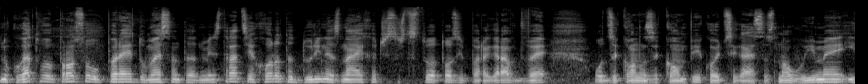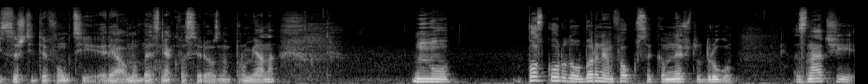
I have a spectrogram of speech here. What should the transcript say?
но когато въпросът опре до местната администрация, хората дори не знаеха, че съществува този параграф 2 от закона за компи, който сега е с ново име и същите функции, реално без някаква сериозна промяна. Но по-скоро да обърнем фокуса към нещо друго. Значи,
